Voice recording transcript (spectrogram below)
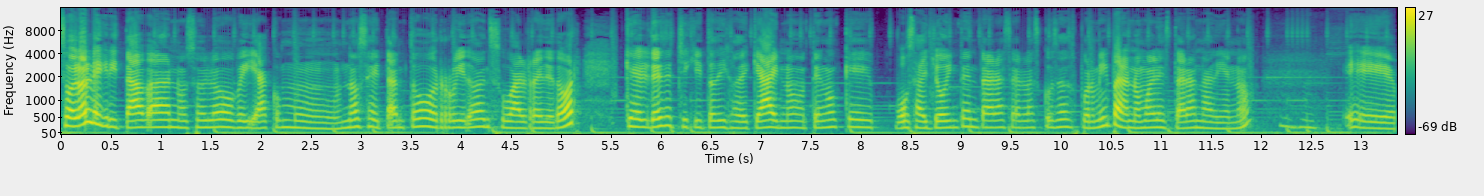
solo le gritaban o solo veía como, no sé, tanto ruido en su alrededor, que él desde chiquito dijo de que, ay, no, tengo que, o sea, yo intentar hacer las cosas por mí para no molestar a nadie, ¿no? Eh,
